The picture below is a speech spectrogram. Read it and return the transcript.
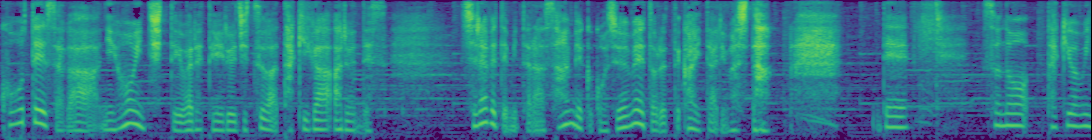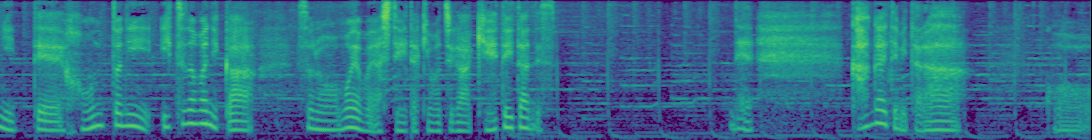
高低差が日本一って言われている実は滝があるんです。調べてみたら350メートルって書いてありました。でその滝を見に行って本当にいつの間にかそのモヤモヤしていた気持ちが消えていたんです。で考えてみたらこう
